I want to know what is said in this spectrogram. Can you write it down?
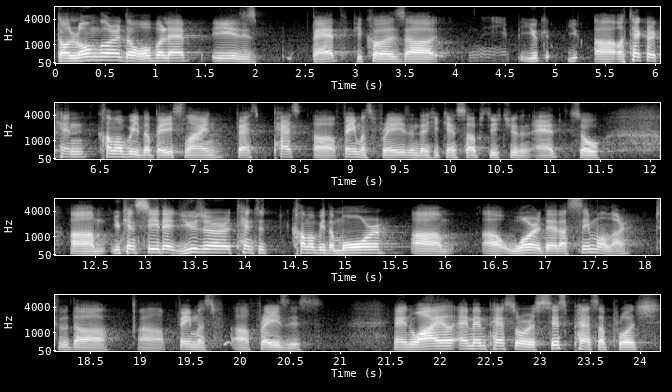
the longer the overlap is bad because uh, you, you uh, attacker can come up with a baseline fast, past, uh, famous phrase and then he can substitute and add. So um, you can see that user tend to come up with a more um, uh, word that are similar to the uh, famous phrases. And while MMPass or SysPass approach,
